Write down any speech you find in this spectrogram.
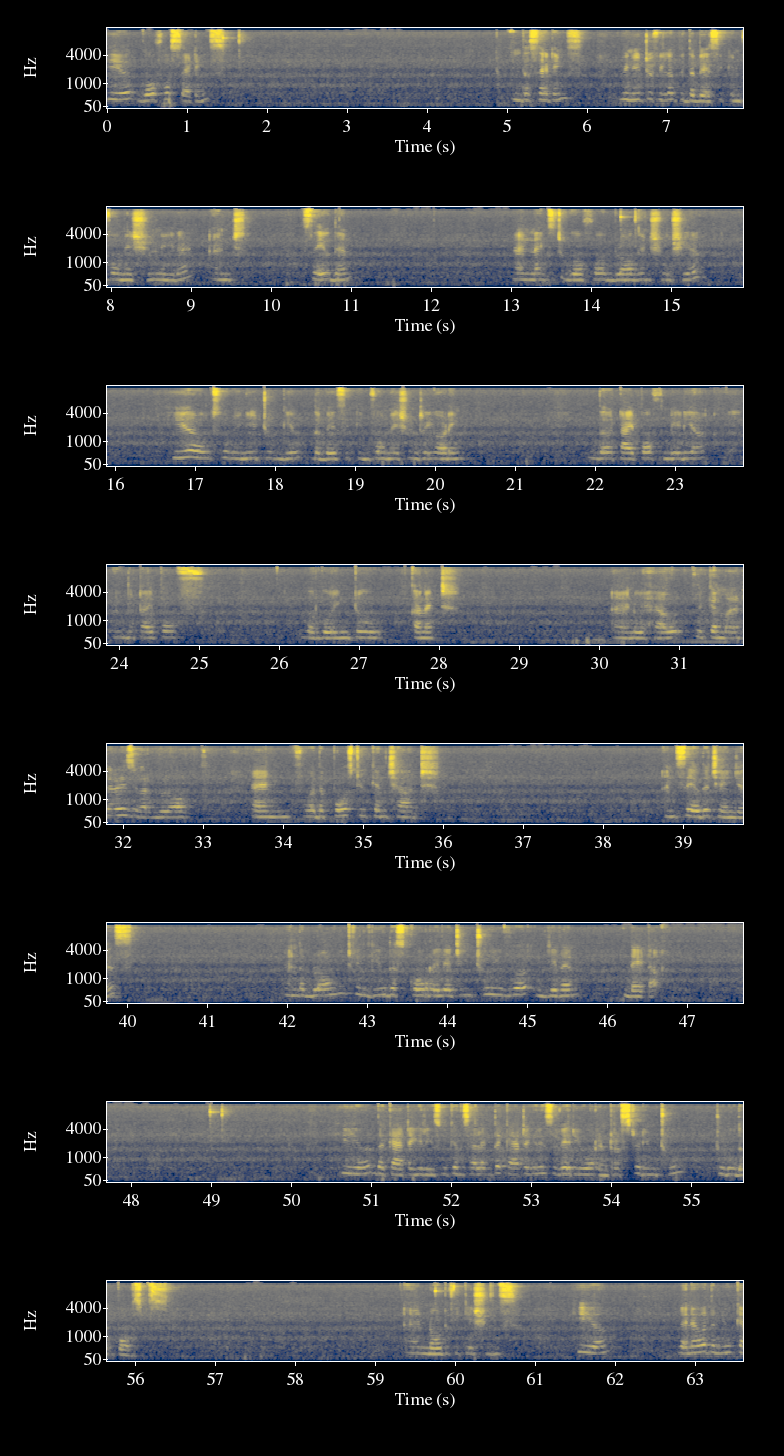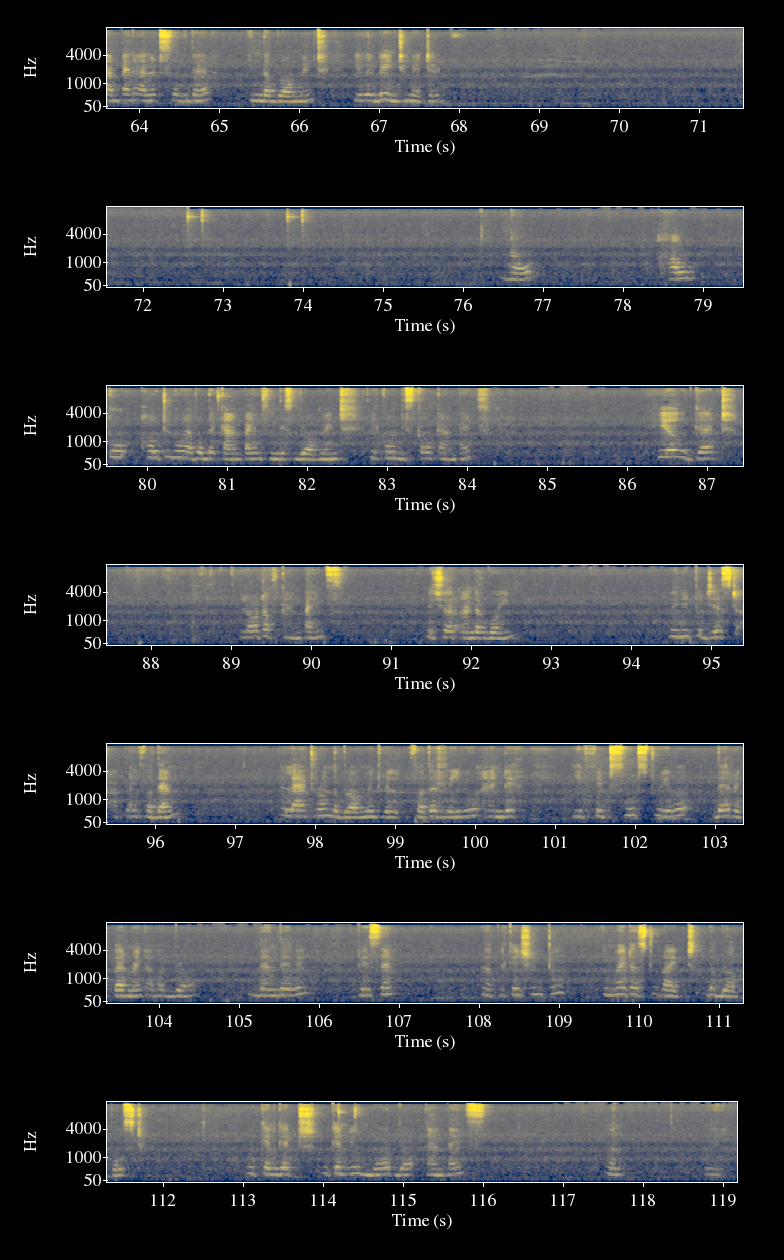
Here go for settings. In the settings. We need to fill up with the basic information needed and save them. And next go for blog and social. Here also we need to give the basic information regarding the type of media the type of we're going to connect. And we have we can monetize your blog and for the post you can charge and save the changes and the blog will give the score relating to your given data. Here the categories, we can select the categories where you are interested into to do the posts and notifications. Here whenever the new campaign alerts are there in the blog mint, you will be intimated. Now how to how to know about the campaigns in this blog mint click on discover campaigns. Here we get lot of campaigns which are undergoing we need to just apply for them later on the mint will further review and if it suits to your their requirement our blog then they will resend the application to invite us to write the blog post we can get we can view more blog campaigns on here.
